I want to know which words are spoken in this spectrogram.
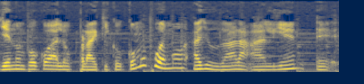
yendo un poco a lo práctico, ¿cómo podemos ayudar a alguien eh,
